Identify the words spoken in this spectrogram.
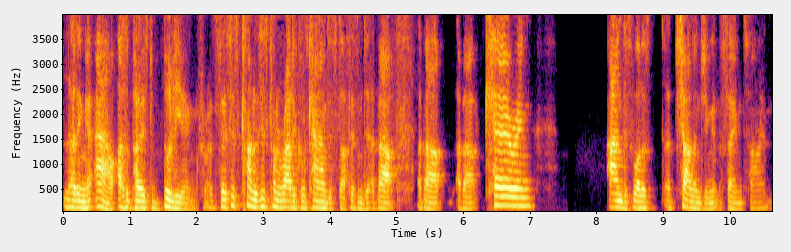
letting it out, as opposed to bullying. For it. So it's this kind of this kind of radical candor stuff, isn't it? About about about caring, and as well as uh, challenging at the same time.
